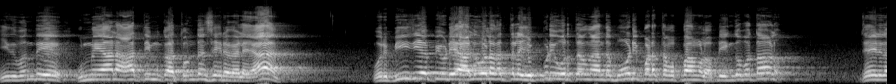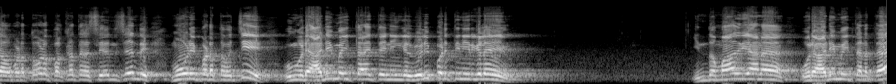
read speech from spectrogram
இது வந்து உண்மையான அதிமுக தொண்டம் செய்கிற வேலையா? ஒரு பிஜேபியுடைய அலுவலகத்தில் எப்படி ஒருத்தவங்க அந்த மோடி படத்தை வைப்பாங்களோ அப்படி எங்கே பார்த்தாலும். ஜெயலலிதா படத்தோட பக்கத்தில் சேர்ந்து சேர்ந்து மோடி படத்தை வச்சு உங்களுடைய அடிமைத்தனத்தை நீங்கள் வெளிப்படுத்தினீர்களே. இந்த மாதிரியான ஒரு அடிமைத்தனத்தை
